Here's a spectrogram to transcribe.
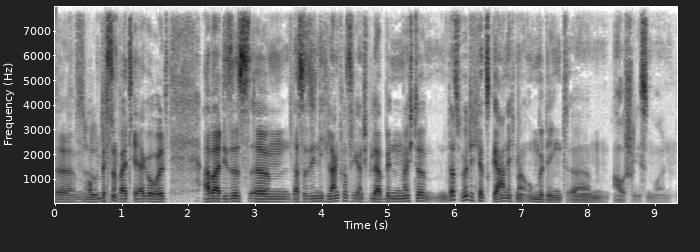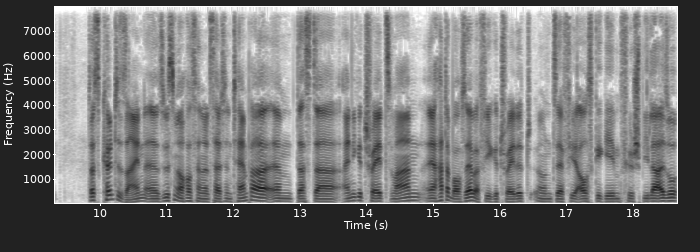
äh, auch ein bisschen weit hergeholt. Aber dieses, ähm, dass er sich nicht langfristig an Spieler binden möchte, das würde ich jetzt gar nicht mal unbedingt ähm, ausschließen wollen. Das könnte sein. Äh, das wissen wir auch aus seiner Zeit in Tampa, ähm, dass da einige Trades waren. Er hat aber auch selber viel getradet und sehr viel ausgegeben für Spieler. Also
